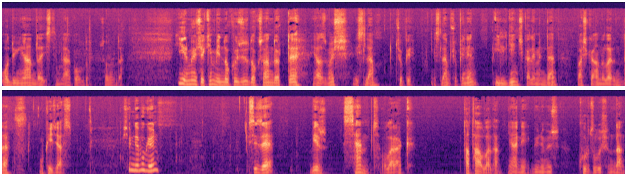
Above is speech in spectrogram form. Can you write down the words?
o dünyamda istimlak oldu sonunda. 23 Ekim 1994'te yazmış İslam Çupi. İslam Çupi'nin ilginç kaleminden başka anılarını da okuyacağız. Şimdi bugün size bir semt olarak Tatavla'dan yani günümüz kurtuluşundan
